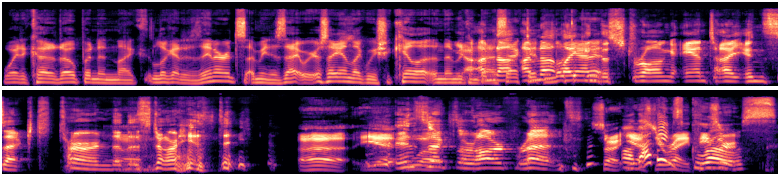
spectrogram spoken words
way to cut it open and like look at its innards. I mean, is that what you're saying? Like we should kill it and then we Yeah, can I'm not. dissect it I'm and not look at liking it? the strong anti-insect turn that Uh, the story is taking. uh, yeah, well, Insects are our friends. sorry, Oh, yes, that you're thing's right. These are gross.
